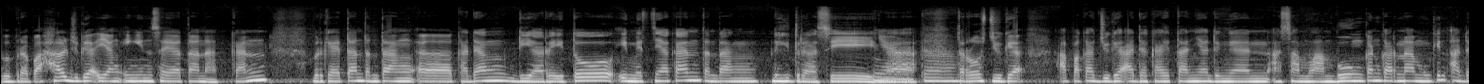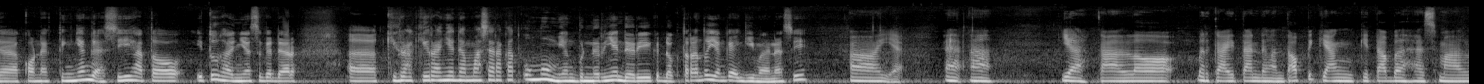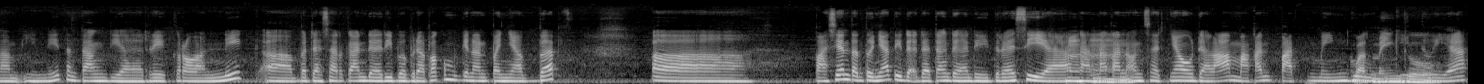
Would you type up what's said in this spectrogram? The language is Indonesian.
beberapa hal juga yang ingin saya tanyakan berkaitan tentang uh, kadang diare itu image-nya kan tentang dehidrasi. Ya, nah, betul. terus juga apakah juga ada kaitannya dengan asam lambung kan karena mungkin ada connectingnya nggak sih atau itu hanya sekedar uh, kira-kiranya dan masyarakat umum yang benernya dari kedokteran tuh yang kayak gimana sih? Oh ya, eh, ah. ya kalau berkaitan dengan topik yang kita bahas malam ini tentang diare kronik uh, berdasarkan dari beberapa kemungkinan penyebab uh, pasien tentunya tidak datang dengan dehidrasi ya Hmm. karena kan onsetnya udah lama kan 4 minggu, Empat minggu. begitu ya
